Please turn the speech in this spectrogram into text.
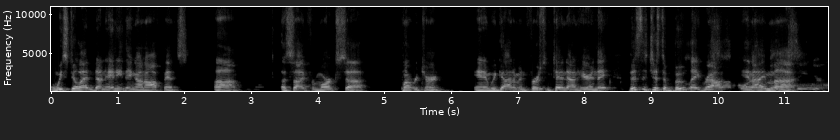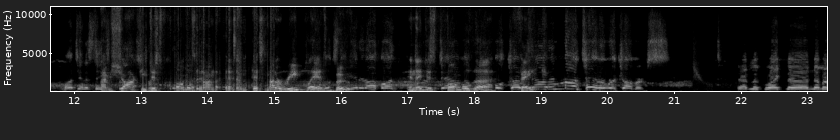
and we still hadn't done anything on offense uh, aside from Marc's uh, punt return. and we got them in first and ten down here. And they this is just a bootleg route, and I'm uh, Senior, I'm shocked he just fumbles it on. The, it's, it's not a replay, it's Looks boot. it up on And they just fumble the fumble fake. and Montana recovers. That looked like the number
